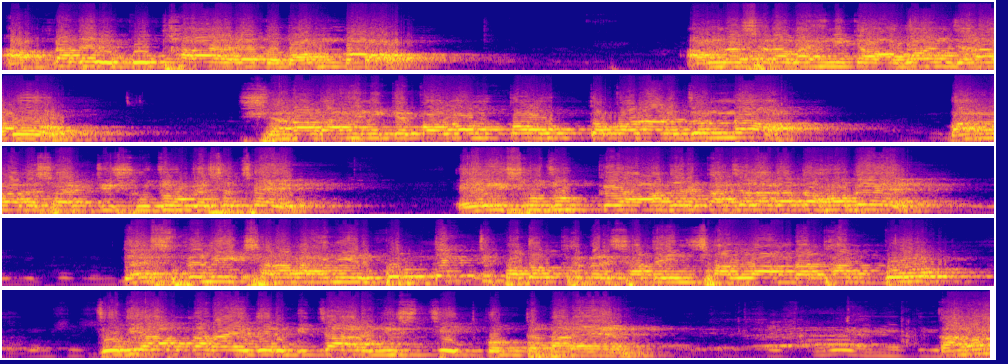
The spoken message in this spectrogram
আপনাদের কোথায় এত দম্ভ? আমরা সেনাবাহিনীকে আহ্বান জানাব। সেনাবাহিনীকে কলঙ্ক মুক্ত করার জন্য বাংলাদেশে একটি সুযোগ এসেছে। এই সুযোগকে আমাদের কাজে লাগাতে হবে। দেশপ্রেমিক সেনাবাহিনীর প্রত্যেকটি পদক্ষেপের সাথে ইনশাল্লাহ আমরা থাকব। যদি আপনারা এদের বিচার নিশ্চিত করতে পারেন। কারণ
